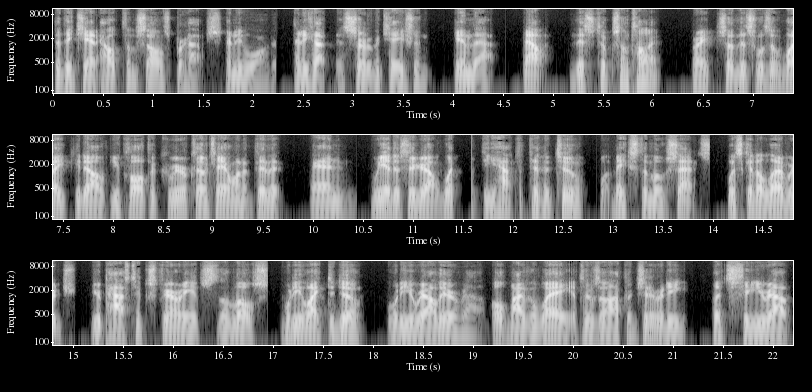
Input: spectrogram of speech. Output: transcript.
that they can't help themselves perhaps any longer. And he got his certification in that. Now, this took some time, right? So this wasn't like, you know, you call up a career coach, hey, I want to pivot. And we had to figure out what do you have to pivot to? What makes the most sense? What's going to leverage your past experience the most? What do you like to do? What do you rally around? Oh, by the way, if there's an opportunity, let's figure out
